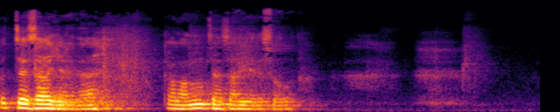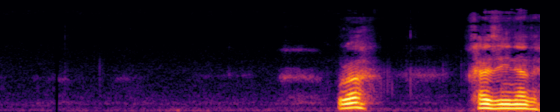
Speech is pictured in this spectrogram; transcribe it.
Bu cəza yeri də. Qalanın cəza yerisi olub. Bura xəzinədir.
